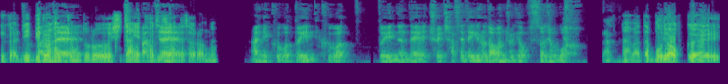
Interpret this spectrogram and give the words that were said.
그러니까 리뷰를 할 번째- 정도로 시장에 번째- 않아서 그런가? 아니 그것도 있, 그것도 있는데 애초에 차세대기로 나온 적이 없어 저거. 아 맞다 무료 업글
